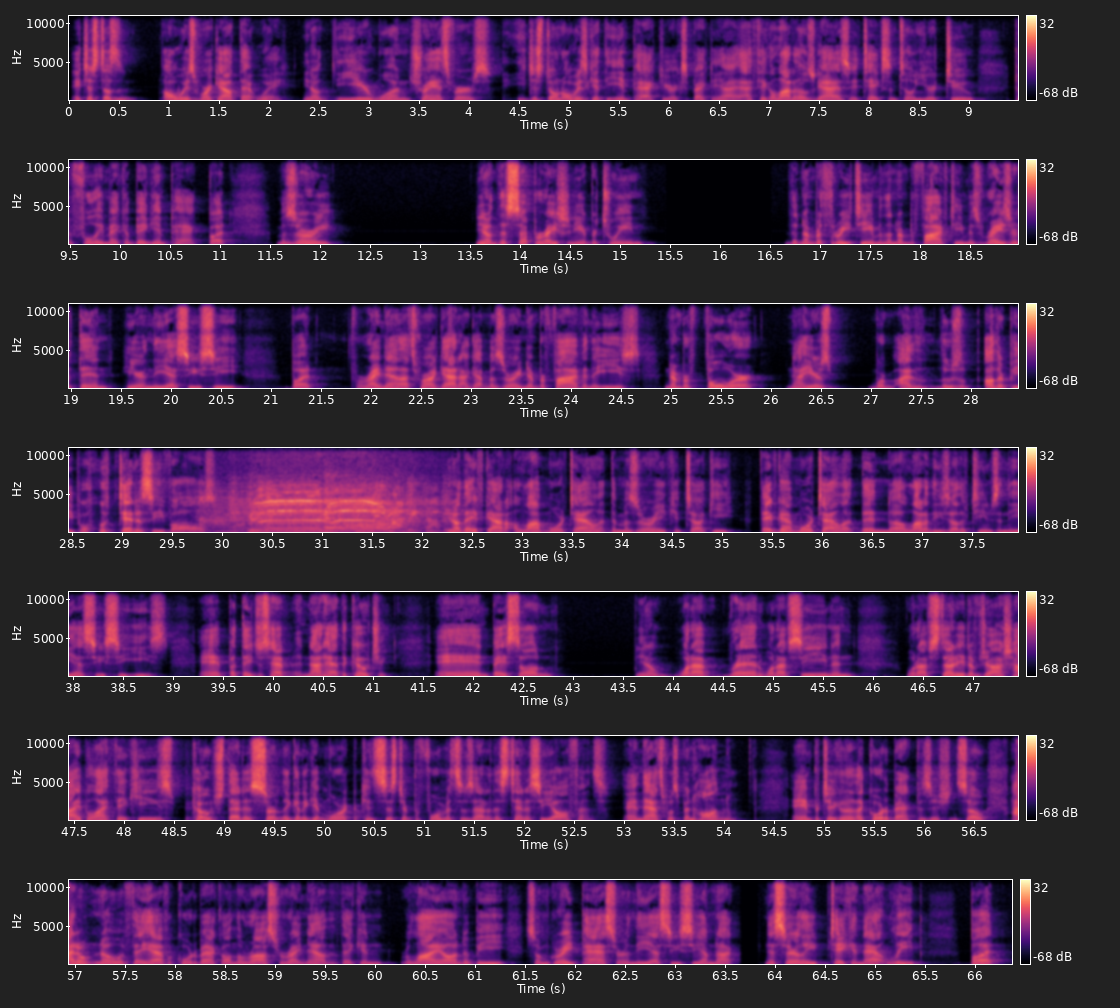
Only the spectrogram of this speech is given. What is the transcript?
it just doesn't always work out that way. You know, year one transfers you just don't always get the impact you're expecting. I, I think a lot of those guys, it takes until year two to fully make a big impact. But Missouri, you know, the separation here between the number three team and the number five team is razor thin here in the SEC. But for right now, that's where I got it. I got Missouri number five in the East. Number four, now here's where I lose other people Tennessee Vols you know, they've got a lot more talent than Missouri and Kentucky. They've got more talent than uh, a lot of these other teams in the SEC East. And, but they just have not had the coaching. And based on, you know, what I've read, what I've seen, and what I've studied of Josh Heupel, I think he's a coach that is certainly going to get more consistent performances out of this Tennessee offense. And that's what's been haunting them and particularly the quarterback position. So I don't know if they have a quarterback on the roster right now that they can rely on to be some great passer in the SEC. I'm not necessarily taking that leap, but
